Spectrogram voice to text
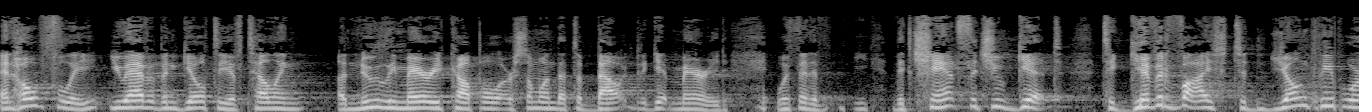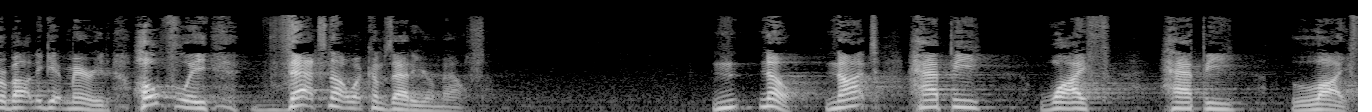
And hopefully, you haven't been guilty of telling a newly married couple or someone that's about to get married within the, the chance that you get to give advice to young people who are about to get married. Hopefully, that's not what comes out of your mouth. N- no, not happy wife, happy life.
